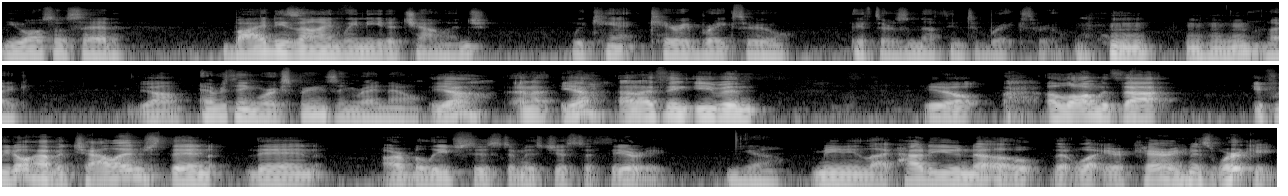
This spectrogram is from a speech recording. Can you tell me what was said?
you also said, by design, we need a challenge. We can't carry breakthrough if there's nothing to break through. Mm-hmm. Like Yeah. everything we're experiencing right now. Yeah, and I, yeah, and I think even, you know, along with that, if we don't have a challenge, then then our belief system is just a theory. Yeah. Meaning, like, how do you know that what you're carrying is working?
